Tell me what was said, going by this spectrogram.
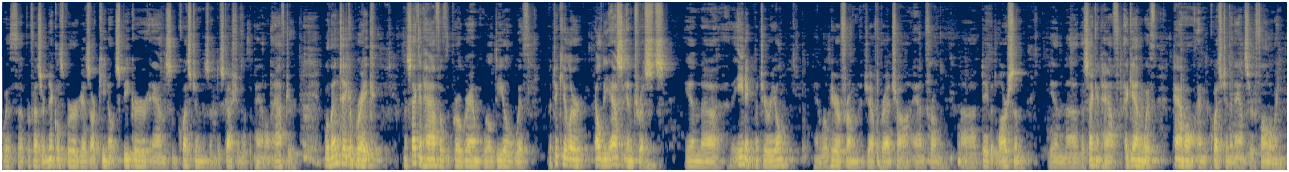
with uh, Professor Nickelsburg as our keynote speaker, and some questions and discussion with the panel after. We'll then take a break the second half of the program will deal with particular LDS interests in uh, the Enoch material, and we'll hear from Jeff Bradshaw and from uh, David Larsen in uh, the second half, again with panel and question and answer following.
